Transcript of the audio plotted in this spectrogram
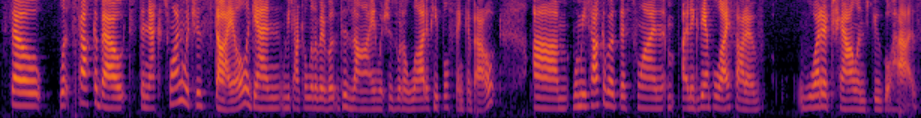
So let's talk about the next one, which is style. Again, we talked a little bit about design, which is what a lot of people think about. Um, when we talk about this one, an example I thought of, what a challenge Google has.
